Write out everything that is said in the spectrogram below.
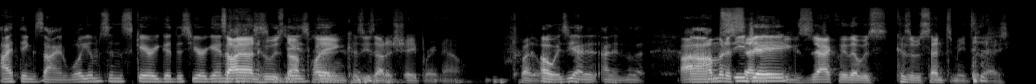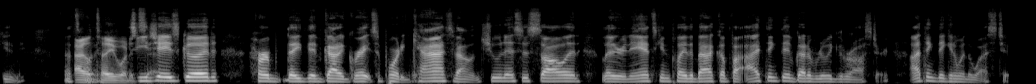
I think Zion Williamson's scary good this year again. Zion, who is not CJ 's good. playing because he's out of shape right now. By the way, Oh, is he? I didn't. I didn't know that. I, I'm um, going to CJ send exactly that was because it was sent to me today. Excuse me. That's I will funny. tell you what it said. CJ's good. Herb, they, they've got a great supporting cast. Valanciunas is solid. Larry Nance can play the backup. I think they've got a really good roster. I think they can win the West too.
